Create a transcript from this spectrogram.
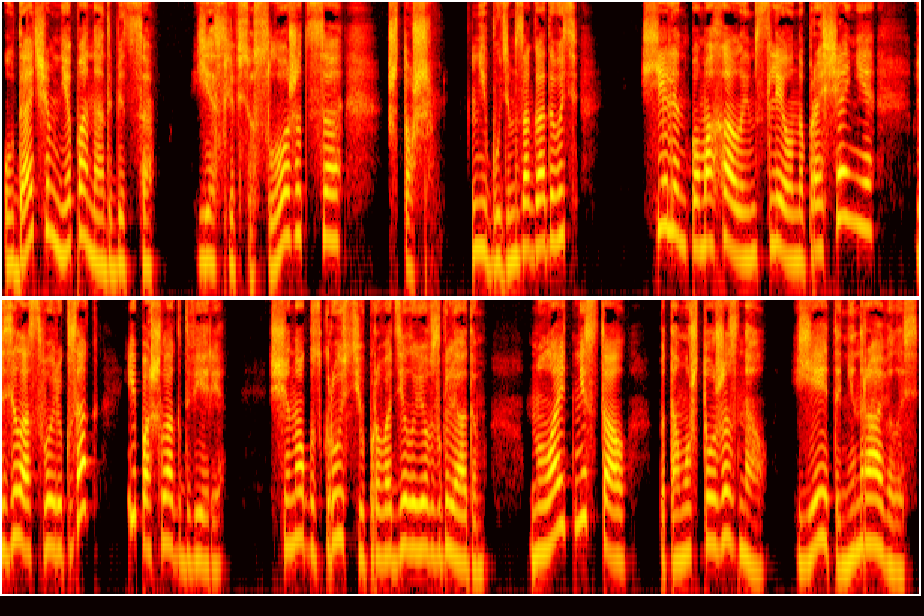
удача мне понадобится. Если все сложится... Что ж, не будем загадывать». Хелен помахала им с Лео на прощание, взяла свой рюкзак и пошла к двери. Щенок с грустью проводил ее взглядом, но Лайт не стал, потому что уже знал, ей это не нравилось.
